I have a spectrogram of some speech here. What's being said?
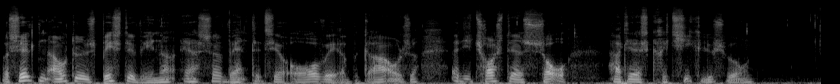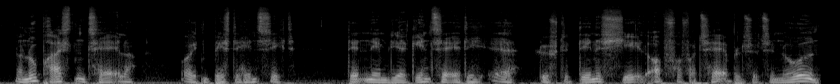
og selv den afdødes bedste venner er så vante til at overvære begravelser, at de trods deres sorg har deres kritik lysvågen. Når nu præsten taler, og i den bedste hensigt, den nemlig at gentage det at løfte denne sjæl op fra fortabelse til nåden,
